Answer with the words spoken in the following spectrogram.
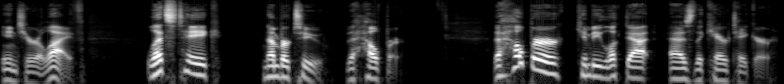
into your life. Let's take number two, the helper. The helper can be looked at as the caretaker.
